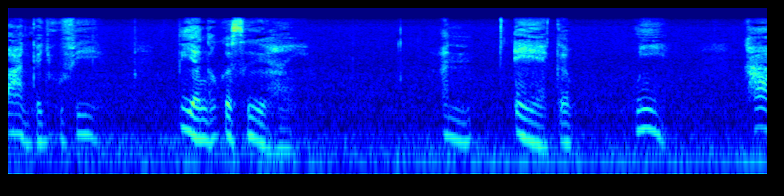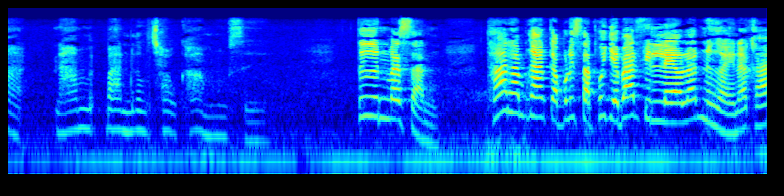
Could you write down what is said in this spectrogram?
บ้านก็อยู่ฟรีเตียงเขาก็ซื้อให้อันเอกกับนี่ค่าน้ำบ้านไม่ต้องเช่าข้าวไม่ต้องซื้อ ตื่นมาสั่น ถ้าทำงานกับบริษัทผู้ใหญ่บ้านฟินแล้วแล้วเหนื่อยนะคะ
